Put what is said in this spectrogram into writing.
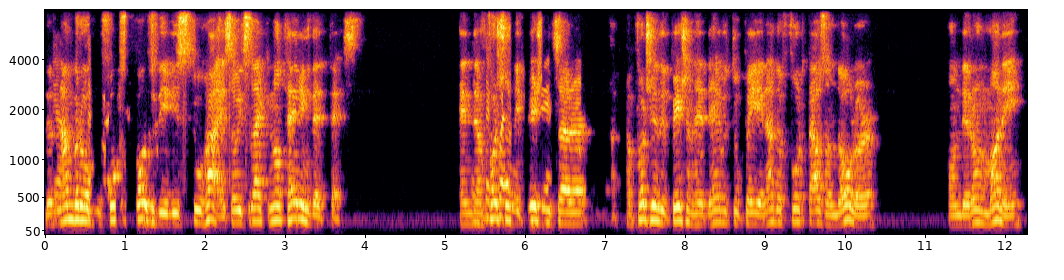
the yeah. number of false positive is too high. So it's like not having that test. And That's unfortunately, patients are unfortunately the patient had have to pay another four thousand dollar on their own money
